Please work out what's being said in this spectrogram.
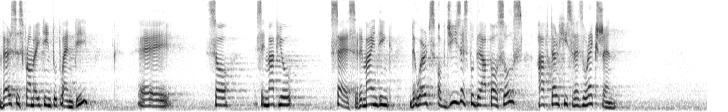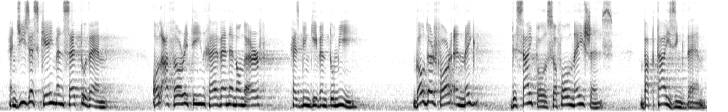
verses from 18 to 20. Uh, so, St. Matthew says, reminding the words of Jesus to the apostles after his resurrection. And Jesus came and said to them, All authority in heaven and on earth has been given to me. Go therefore and make disciples of all nations, baptizing them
